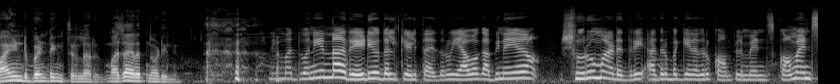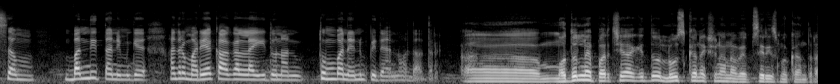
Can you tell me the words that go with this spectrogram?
ಮೈಂಡ್ ಬೆಂಡಿಂಗ್ ಥ್ರಿಲ್ಲರ್ ಮಜಾ ಇರುತ್ತೆ ನೋಡಿ ನೀವು. ನಿಮ್ಮ ಧ್ವನಿಯನ್ನ ರೇಡಿಯೋದಲ್ಲಿ ಕೇಳ್ತಾ ಇದ್ರು. ಯಾವಾಗ ಅಭಿನಯ ಶುರು ಮಾಡಿದ್ರಿ? ಅದ್ರ ಬಗ್ಗೆ ಏನಾದರೂ ಕಾಂಪ್ಲಿಮೆಂಟ್ಸ್ ಕಾಮೆಂಟ್ಸ್ ಬಂದಿತ್ತ ನಿಮಗೆ? ಅಂದರೆ ಮರೆಯೋಕ್ಕಾಗಲ್ಲ ಇದು ನಾನು ತುಂಬ ನೆನಪಿದೆ ಅನ್ನೋದಾದರೆ. ಮೊದಲನೇ ಪರಿಚಯ ಆಗಿದ್ದು ಲೂಸ್ ಕನೆಕ್ಷನ್ ಅನ್ನೋ ವೆಬ್ ಸೀರೀಸ್ ಮುಖಾಂತರ.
